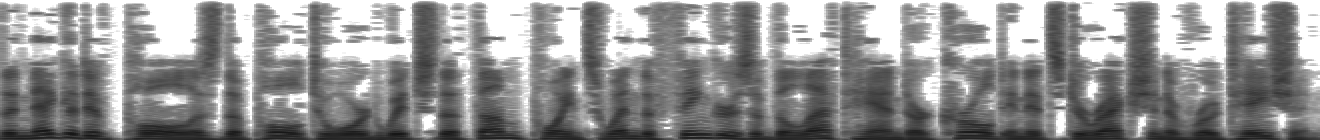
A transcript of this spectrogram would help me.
The negative pole is the pole toward which the thumb points when the fingers of the left hand are curled in its direction of rotation.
